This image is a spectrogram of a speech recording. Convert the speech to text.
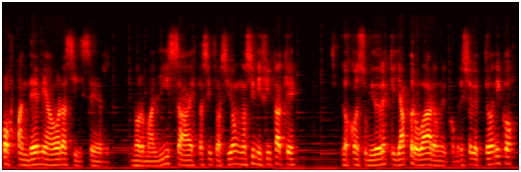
post pandemia ahora si se normaliza esta situación, no significa que los consumidores que ya probaron el comercio electrónico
